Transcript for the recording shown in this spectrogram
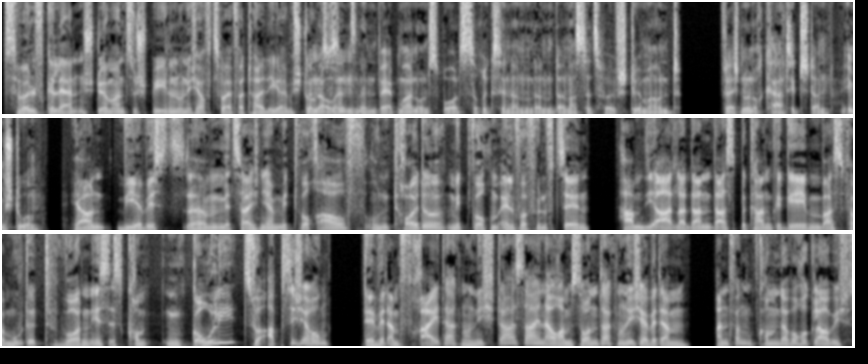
zwölf gelernten Stürmern zu spielen und nicht auf zwei Verteidiger im Sturm genau, zu setzen. Genau, wenn, wenn Bergmann und Sports zurück sind, dann, dann, dann hast du zwölf Stürmer und vielleicht nur noch Kartic dann im Sturm. Ja, und wie ihr wisst, ähm, wir zeichnen ja Mittwoch auf und heute Mittwoch um 11.15 Uhr haben die Adler dann das bekannt gegeben, was vermutet worden ist. Es kommt ein Goalie zur Absicherung. Der wird am Freitag noch nicht da sein, auch am Sonntag noch nicht. Er wird am Anfang kommender Woche, glaube ich,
